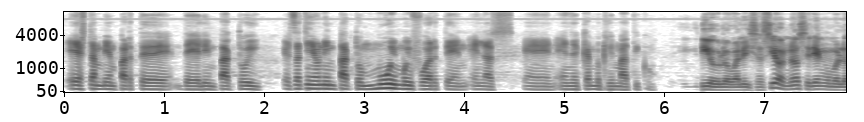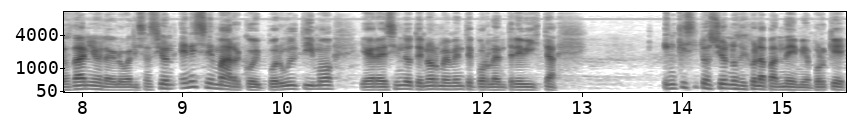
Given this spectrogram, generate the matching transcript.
es también parte del impacto y esta tiene un impacto muy, muy fuerte en, las, en, el cambio climático digo, globalización, ¿no? Serían como los daños de la globalización. En ese marco, y por último, y agradeciéndote enormemente por la entrevista, ¿en qué situación nos dejó la pandemia? Porque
